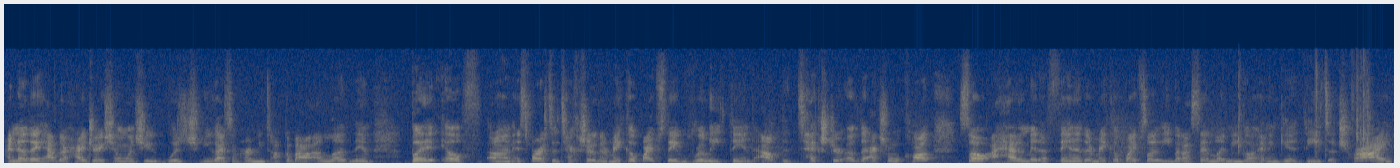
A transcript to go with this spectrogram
I know they have their hydration which you which you guys have heard me talk about. I love them. But elf um, as far as the texture of their makeup wipes they really thinned out the texture of the actual cloth. So i haven't been a fan of their makeup wipes lately but i said let me go ahead and give these a try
